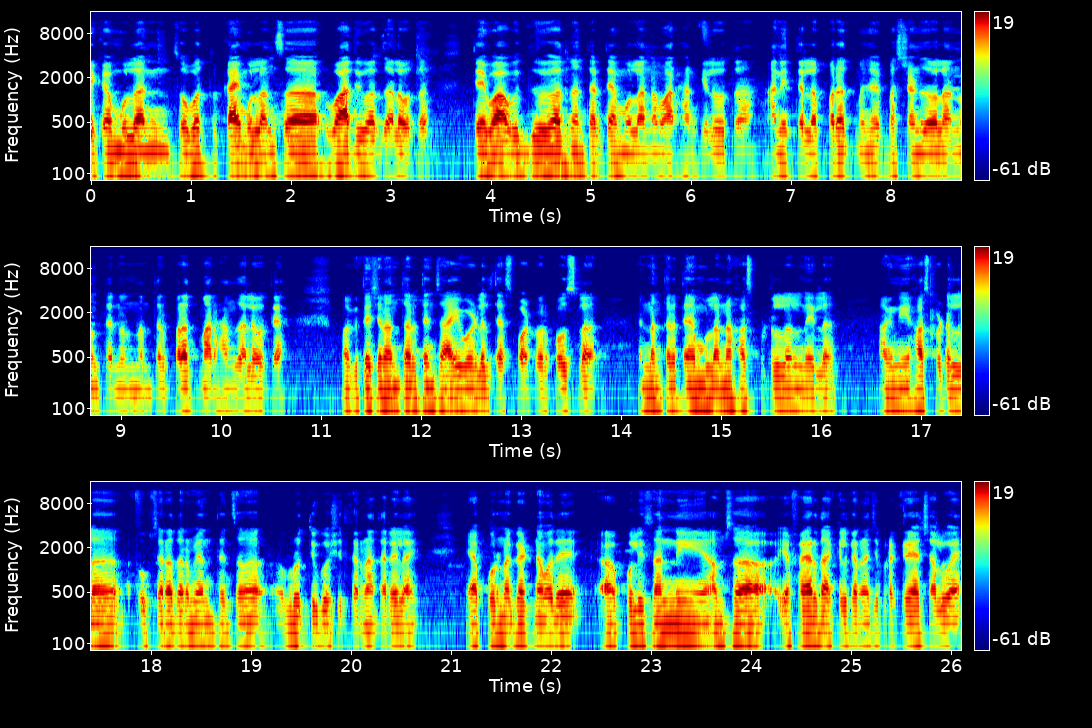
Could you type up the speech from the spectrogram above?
एका मुलांसोबत काय मुलांचा वादविवाद झाला होता ते वादविवादनंतर त्या मुलांना मारहाण केलं होतं आणि त्याला परत म्हणजे बसस्टँडजवळ आणून त्यांना नंतर परत मारहाण झाल्या होत्या. मग त्याच्यानंतर त्यांचं आई वडील त्या स्पॉटवर पोहोचलं नंतर त्या मुलांना हॉस्पिटलला नेलं आणि हॉस्पिटलला उपचारादरम्यान त्यांचा मृत्यू घोषित करण्यात आलेला आहे. या पूर्ण घटनेमध्ये पोलिसांनी आमचं एफ आय आर दाखल करण्याची प्रक्रिया चालू आहे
